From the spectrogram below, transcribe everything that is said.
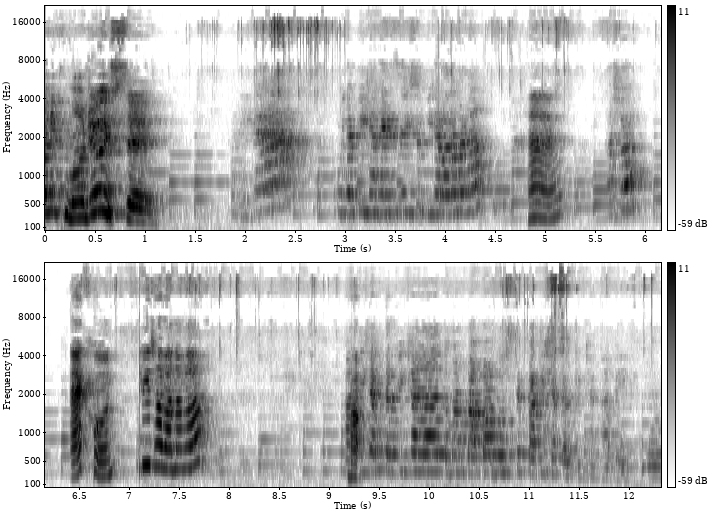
অনেক মজা হয়েছে পিঠা পিঠা খাইতে পিঠা বানাবে না? হ্যাঁ। এখন পিঠা বানাবা। পিঠা তোমার পাপা পাটিসাপটা পিঠা খাবে। ওর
